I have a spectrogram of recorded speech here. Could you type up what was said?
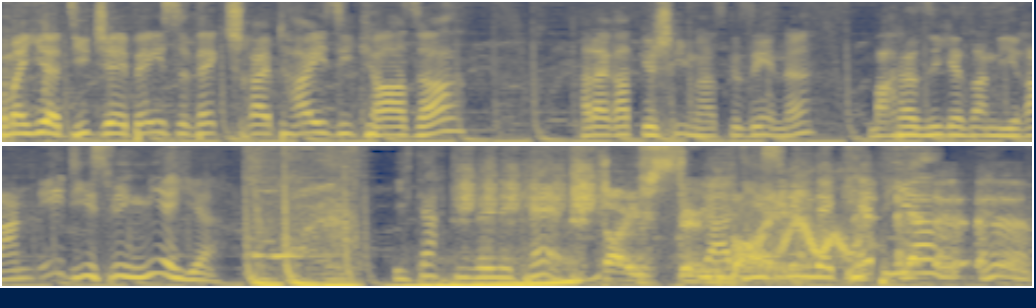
Guck mal hier, DJ Bass Effect schreibt Hi Sikasa. Hat er gerade geschrieben, hast gesehen, ne? Macht er sich jetzt an die ran? Nee, die ist wegen mir hier. Ich dachte, die will eine Cap. Ja, die ist wegen der Cap hier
